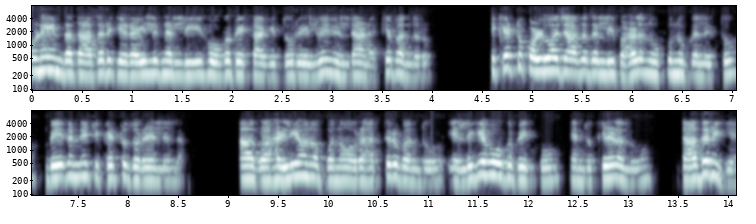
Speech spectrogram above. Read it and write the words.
ಪುಣೆಯಿಂದ ದಾದರಿಗೆ ರೈಲಿನಲ್ಲಿ ಹೋಗಬೇಕಾಗಿದ್ದು ರೈಲ್ವೆ ನಿಲ್ದಾಣಕ್ಕೆ ಬಂದರು. ಟಿಕೆಟ್ ಕೊಳ್ಳುವ ಜಾಗದಲ್ಲಿ ಬಹಳ ನೂಕು ನುಗ್ಗಲಿತ್ತು. ಬೇಗನೆ ಟಿಕೆಟ್ ದೊರೆಯಲಿಲ್ಲ. ಆಗ ಹಳ್ಳಿಯವನೊಬ್ಬನು ಅವರ ಹತ್ತಿರ ಬಂದು, ಎಲ್ಲಿಗೆ ಹೋಗಬೇಕು? ಎಂದು ಕೇಳಲು ದಾದರಿಗೆ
